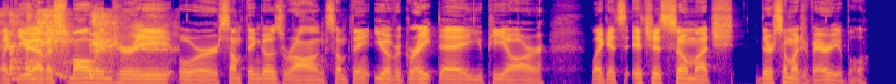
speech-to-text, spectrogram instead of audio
like you have a small injury or something goes wrong, something you have a great day, you PR. Like it's it's just so much. There's so much variable.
